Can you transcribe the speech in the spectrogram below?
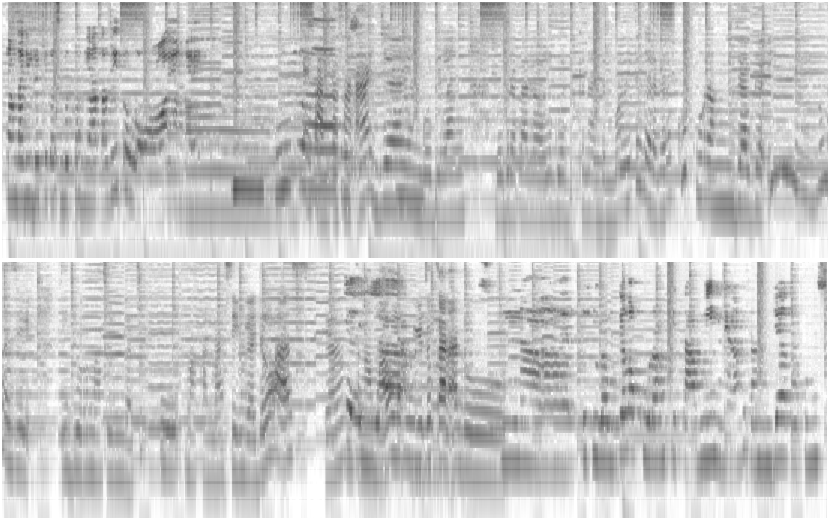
yang tadi udah kita sebutkan di atas itu loh, yang kayak Oh. Iya, Eh pantesan terus- aja yang gue bilang beberapa hari lalu gue kena demam itu gara-gara gue kurang jaga ini nih gue masih tidur masih nggak cukup makan masih nggak jelas ya Iya, tengah iya. malam gitu kan aduh Nah, terus juga mungkin lo kurang vitamin ya, vitamin D ataupun C.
